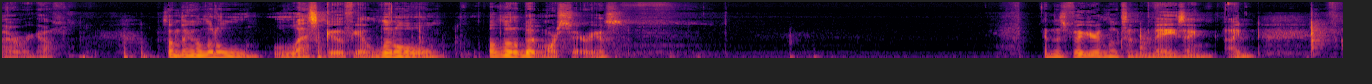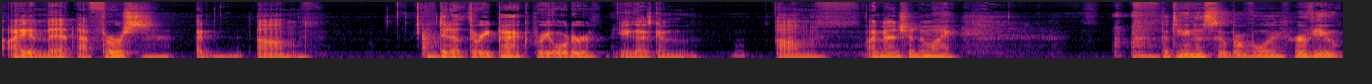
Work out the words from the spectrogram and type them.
There we go. Something a little less goofy, a little a little bit more serious. And this figure looks amazing. I I admit at first I um did a three pack pre-order. You guys can um I mentioned in my Patina Superboy review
